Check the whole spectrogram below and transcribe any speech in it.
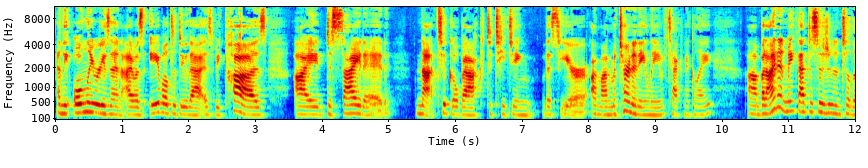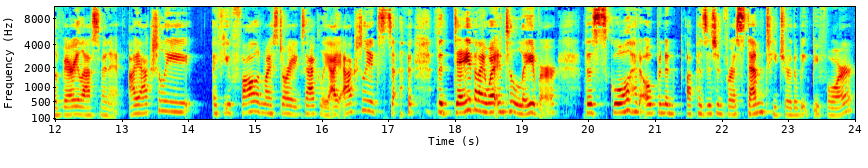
And the only reason I was able to do that is because I decided not to go back to teaching this year. I'm on maternity leave, technically. Um, but I didn't make that decision until the very last minute. I actually, if you followed my story exactly, I actually, ex- the day that I went into labor, the school had opened a, a position for a STEM teacher the week before.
